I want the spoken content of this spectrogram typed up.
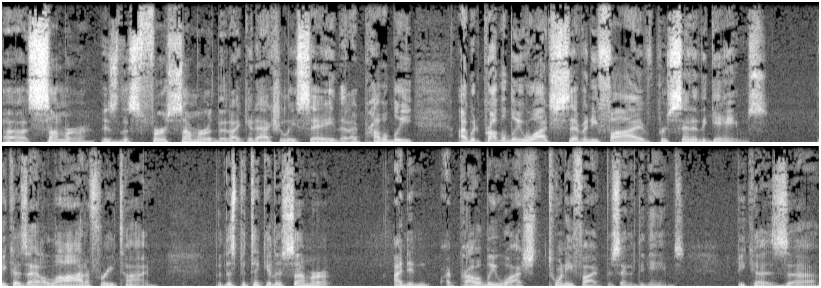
uh, summer is this first summer that I could actually say that I probably I would probably watch seventy five percent of the games because I had a lot of free time. But this particular summer, I didn't. I probably watched twenty five percent of the games because, uh,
